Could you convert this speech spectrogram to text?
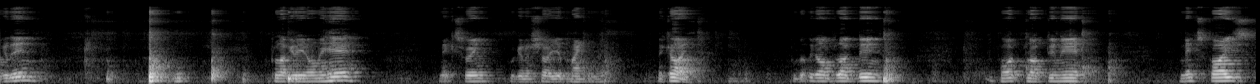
Plug it in. Plug it in on here. Next thing, we're going to show you painting it. Okay, we've got the gun plugged in, the pipe plugged in here. Next phase,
